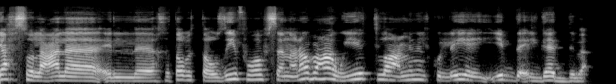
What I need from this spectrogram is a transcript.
يحصل على خطاب التوظيف وهو في سنة رابعة ويطلع من الكلية يبدأ الجد بقى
